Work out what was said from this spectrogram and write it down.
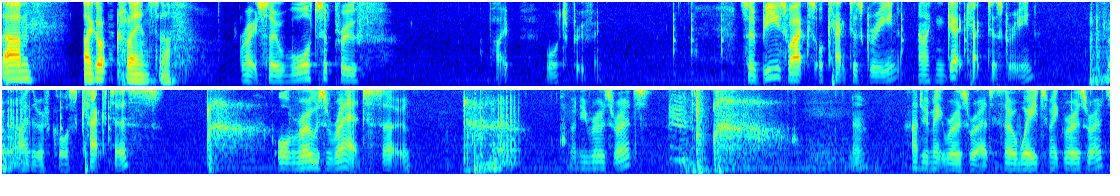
Um, I got clay and stuff. Right, so waterproof pipe, waterproofing. So beeswax or cactus green, and I can get cactus green from either, of course, cactus or rose red. So, any rose red? How do you make rose red? Is there a way to make rose red?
